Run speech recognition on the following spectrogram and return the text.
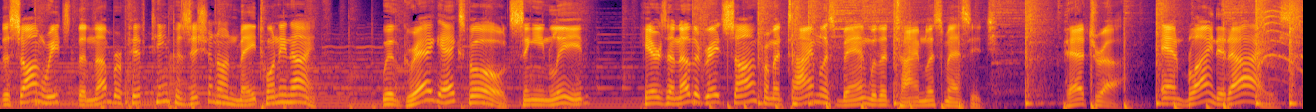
The song reached the number 15 position on May 29th. With Greg X. Volz singing lead, here's another great song from a timeless band with a timeless message Petra and blinded eyes.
